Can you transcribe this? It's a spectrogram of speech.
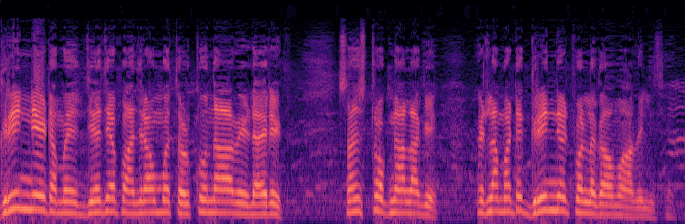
ગ્રીન નેટ અમે જે જ્યાં પાંજરાઓમાં તડકો ના આવે ડાયરેક્ટ સનસ્ટ્રોક ના લાગે, એટલા માટે ગ્રીન નેટ પણ લગાવવામાં આવેલી છે.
